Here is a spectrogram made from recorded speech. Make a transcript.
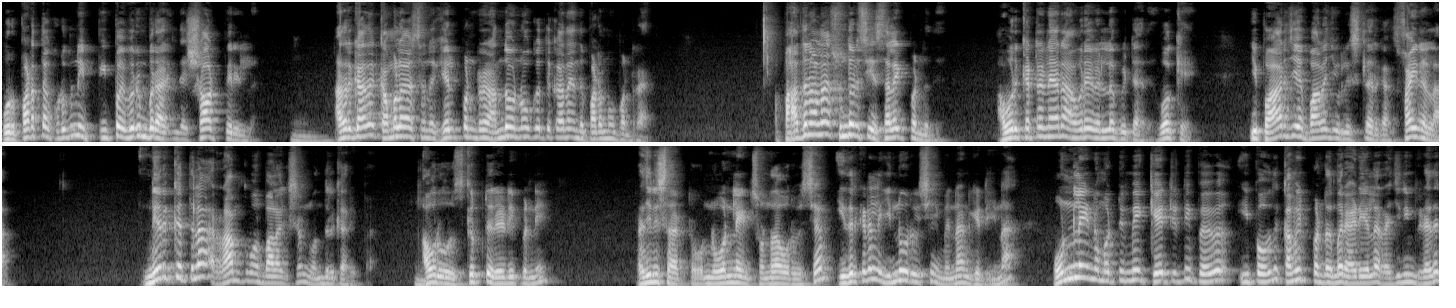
ஒரு படத்தை கொடுக்கணும்னு இப்போ இப்போ விரும்புகிறார் இந்த ஷார்ட் பீரியடில் அதற்காக கமலஹாசனுக்கு ஹெல்ப் பண்ணுற அந்த ஒரு நோக்கத்துக்காக தான் இந்த படமும் பண்ணுறாரு அப்போ அதனால சுந்தர்சியை செலக்ட் பண்ணுது. அவர் கெட்ட நேரம் அவரே வெளில போயிட்டார். ஓகே. இப்போ ஆர்ஜே பாலாஜி ஒரு லிஸ்ட்டில் இருக்கார். ஃபைனலாக நெருக்கத்தில் ராம்குமார் பாலகிருஷ்ணன் வந்திருக்கார் இப்போ. அவர் ஒரு ஸ்கிரிப்ட் ரெடி பண்ணி ரஜினி சார்ட்ட ஒன் ஒன்லைன் சொன்னதாக ஒரு விஷயம். இதற்கிடையில் இன்னொரு விஷயம் என்னன்னு கேட்டிங்கன்னா ஒன்லைனை மட்டுமே கேட்டுட்டு இப்போ இப்போ வந்து கமிட் பண்ணுற மாதிரி ஐடியாவில் ரஜினியும் கிடையாது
